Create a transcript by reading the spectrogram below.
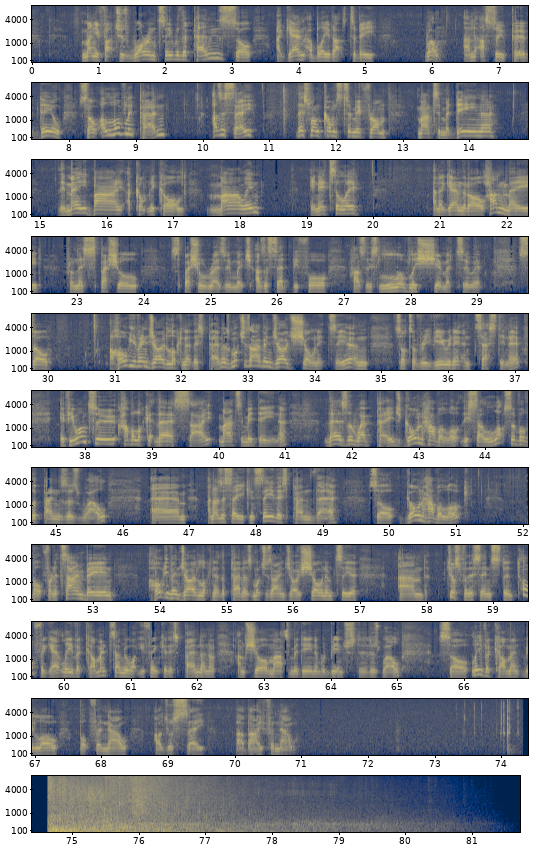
manufacturer's warranty with the pens. So again I believe that's to be well and a superb deal. So a lovely pen. As I say this one comes to me from Marte Modena they're made by a company called Marlen in Italy and again they're all handmade from this special special resin which as I said before has this lovely shimmer to it so I hope you've enjoyed looking at this pen as much as I've enjoyed showing it to you and sort of reviewing it and testing it. If you want to have a look at their site, Marte Modena, there's the web page. Go and have a look. They sell lots of other pens as well. Um, and as I say, you can see this pen there. So go and have a look. But for the time being, I hope you've enjoyed looking at the pen as much as I enjoy showing them to you. And just for this instant don't forget leave a comment tell me what you think of this pen and I'm sure Marte Modena would be interested as well so leave a comment below but for now I'll just say bye bye for now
